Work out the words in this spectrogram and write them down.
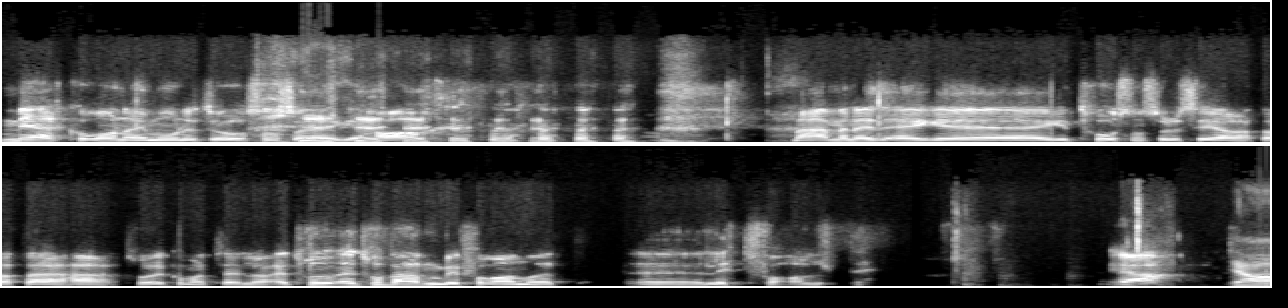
Mer korona i monitor, sånn som jeg har. Nei, men jeg, jeg, jeg tror sånn som du sier at dette her tror jeg kommer til å Jeg tror, jeg tror verden blir forandret eh, litt for alltid. Ja. Ja,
